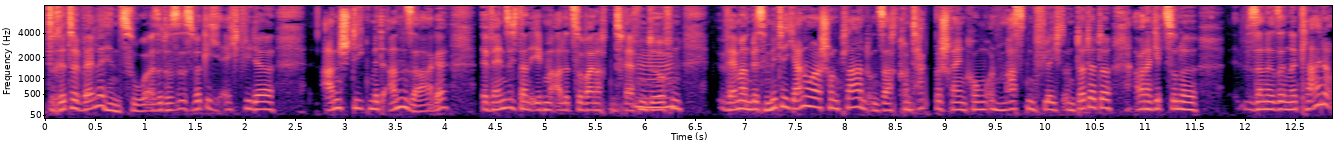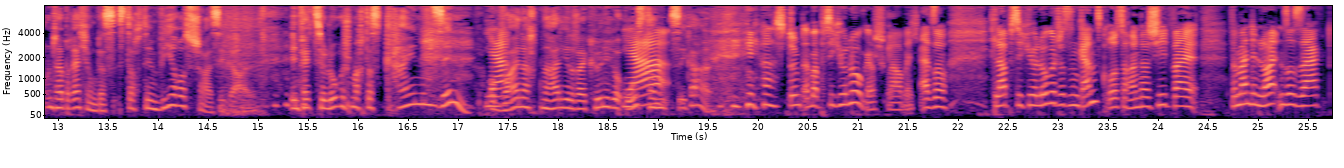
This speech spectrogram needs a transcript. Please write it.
dritte Welle hinzu. Also das ist wirklich echt wieder Anstieg mit Ansage, wenn sich dann eben alle zu Weihnachten treffen mhm. dürfen. Wenn man bis Mitte Januar schon plant und sagt Kontaktbeschränkungen und Maskenpflicht und dödödö, aber dann gibt so es so eine, so eine kleine Unterbrechung. Das ist doch dem Virus scheißegal. Infektiologisch macht das keinen Sinn. Ja. Ob Weihnachten, Heilige Drei Könige, ja. Ostern, ist egal. Ja, stimmt, aber psychologisch, glaube ich. Also ich glaube, psychologisch ist ein ganz großer Unterschied, weil wenn man den Leuten so sagt,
